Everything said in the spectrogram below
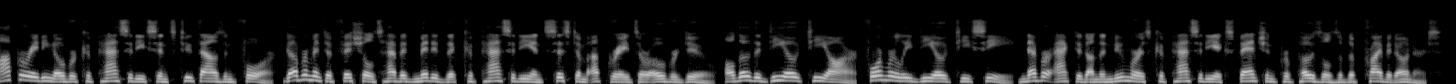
Operating over capacity since 2004, government officials have admitted that capacity and system upgrades are overdue, although the DOTR formerly DOTC never acted on the numerous capacity expansion proposals of the private owners.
